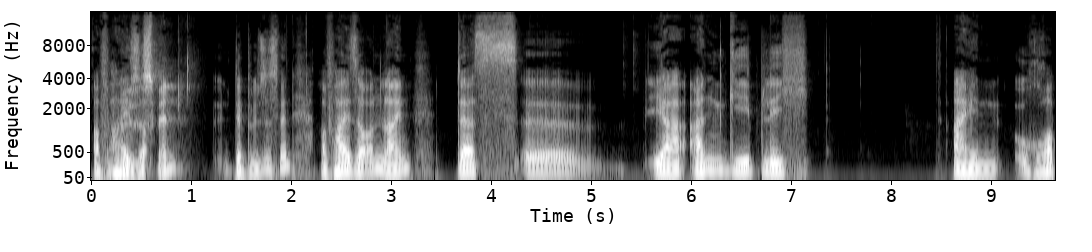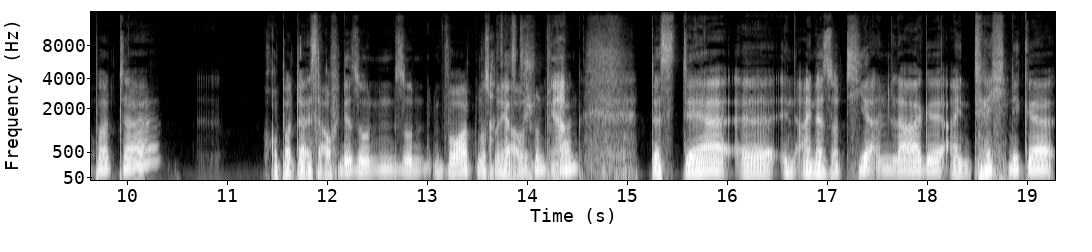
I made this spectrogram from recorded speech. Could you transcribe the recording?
auf der Heise. Sven? Der böse Sven? Auf Heise Online, dass äh, ja angeblich ein Roboter, Roboter ist ja auch wieder so ein, so ein Wort, muss man Ach, ja auch Ding, schon fragen, ja. dass der äh, in einer Sortieranlage ein Techniker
